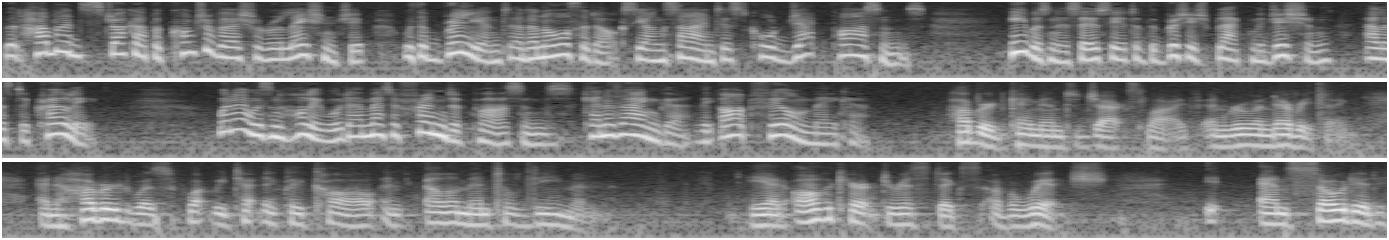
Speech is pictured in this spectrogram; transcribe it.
that Hubbard struck up a controversial relationship with a brilliant and unorthodox young scientist called Jack Parsons. He was an associate of the British black magician, Aleister Crowley. When I was in Hollywood, I met a friend of Parsons, Kenneth Anger, the art film maker. Hubbard came into Jack's life and ruined everything. And Hubbard was what we technically call an elemental demon. He had all the characteristics of a witch. And so did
